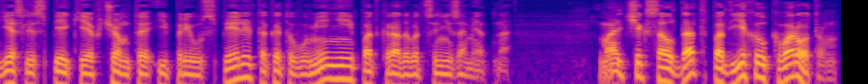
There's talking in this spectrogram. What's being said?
если спеки в чем-то и преуспели, так это в умении подкрадываться незаметно. Мальчик-солдат подъехал к воротам.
